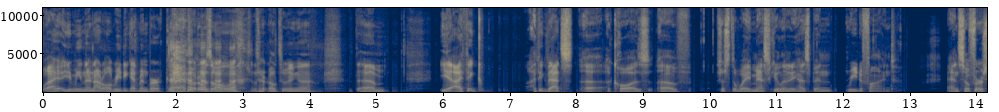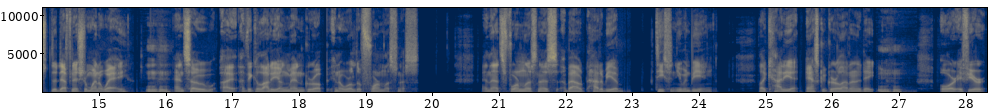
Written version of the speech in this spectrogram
You mean they're not all reading Edmund Burke? I thought it was all they're all doing. Uh, um, yeah, I think I think that's a cause of just the way masculinity has been redefined. And so, first, the definition went away. Mm-hmm. And so, I, I think a lot of young men grew up in a world of formlessness. And that's formlessness about how to be a decent human being. Like, how do you ask a girl out on a date? Mm-hmm. Or if you're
